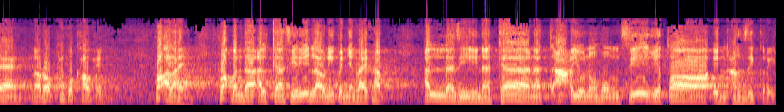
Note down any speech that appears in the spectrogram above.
ดงนรกให้พวกเขาเห็น เพราะอะไร เพราะบรรดาอัลกาฟิรีนเหล่านี้เป็นอย่างไรครับ الذين كانت أعينهم في غطاء عن ذكري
